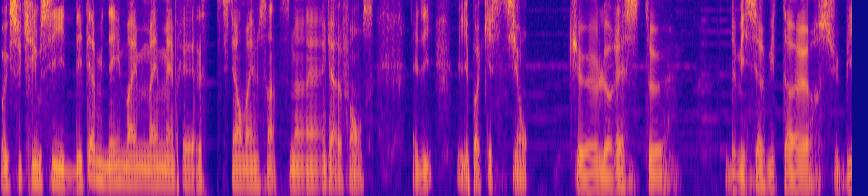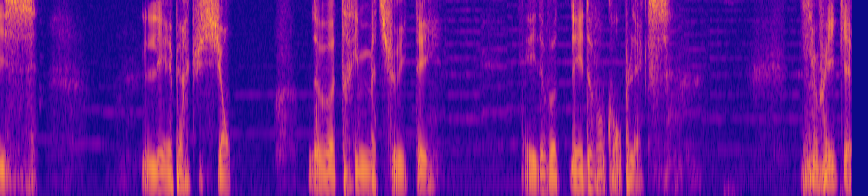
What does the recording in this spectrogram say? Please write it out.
Voyez que Sucri aussi déterminé, même, même impression, même sentiment qu'Alphonse. Elle dit Il n'est pas question que le reste de mes serviteurs subissent les répercussions de votre immaturité et de, votre, et de vos complexes. Vous voyez que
